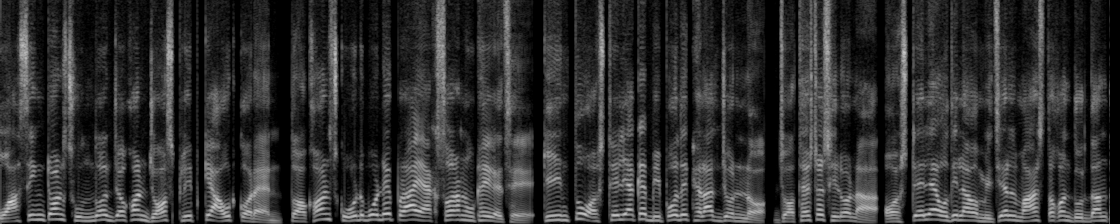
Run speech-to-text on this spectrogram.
ওয়াশিংটন সুন্দর যখন জস ফ্লিপকে আউট করেন, তখন স্কোরবোর্ডে প্রায় একশো রান উঠে গেছে। কিন্তু অস্ট্রেলিয়াকে বিপদে ফেলার জন্য যথেষ্ট ছিল না। অস্ট্রেলিয়া অধিনায়ক মিচেল মার্স তখন দুর্দান্ত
